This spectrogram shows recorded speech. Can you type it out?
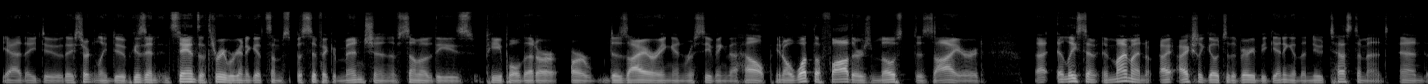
Yeah, they do. They certainly do. Because in, in stanza three, we're going to get some specific mention of some of these people that are are desiring and receiving the help. You know what the fathers most desired uh, at least in, in, my mind, I actually go to the very beginning of the New Testament, and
